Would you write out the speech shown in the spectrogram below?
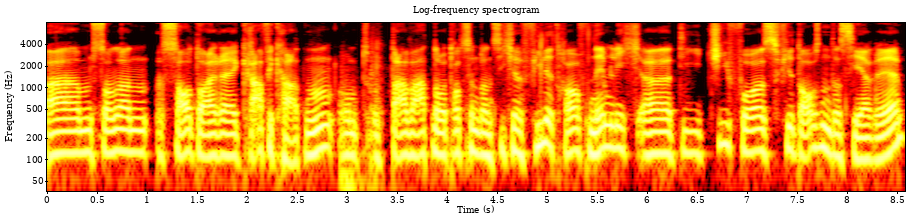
ähm, sondern sauteure Grafikkarten und, und da warten aber trotzdem dann sicher viele drauf, nämlich äh, die GeForce 4000er Serie,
